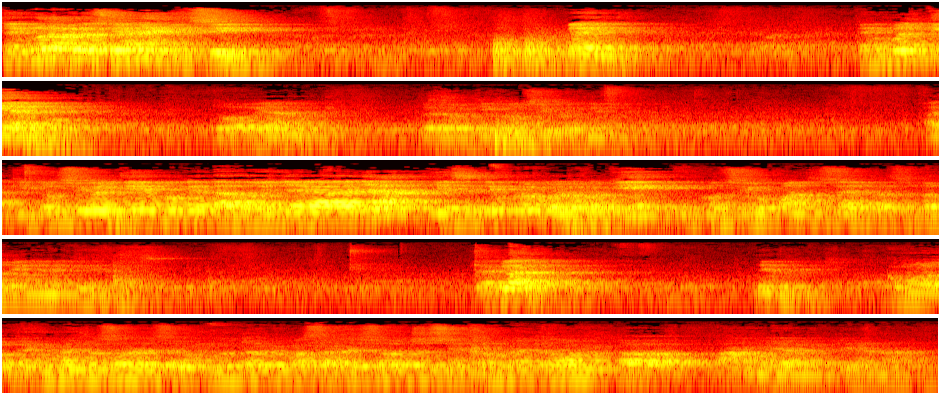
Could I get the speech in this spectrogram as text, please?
¿Tengo la velocidad en X? Sí. 20. ¿Tengo el tiempo? Todavía no. Pero aquí consigo el tiempo. Aquí consigo el tiempo que tardó en llegar allá y ese tiempo lo coloco aquí y consigo cuánto se desplazó también en X. ¿Está claro? Dime. Como lo tengo un metro sobre el segundo, tengo que pasar esos 800 metros ah, no, ya no tiene nada.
